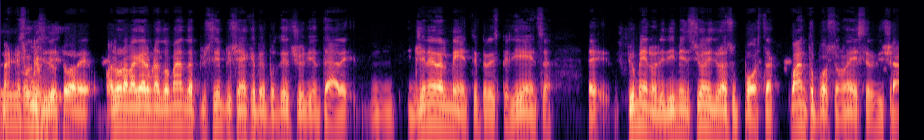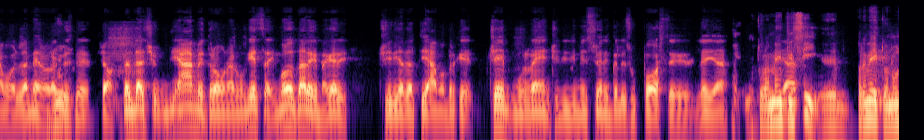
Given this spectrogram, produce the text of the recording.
Ma eh, scusi, dottore, allora magari una domanda più semplice anche per poterci orientare. Mm, generalmente, per esperienza, eh, più o meno le dimensioni di una supposta, quanto possono essere, diciamo, almeno la, diciamo, per darci un diametro, una lunghezza, in modo tale che magari ci riadattiamo, perché c'è un range di dimensioni per le supposte? Lei ha, eh, naturalmente ha... sì, eh, premetto, non,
